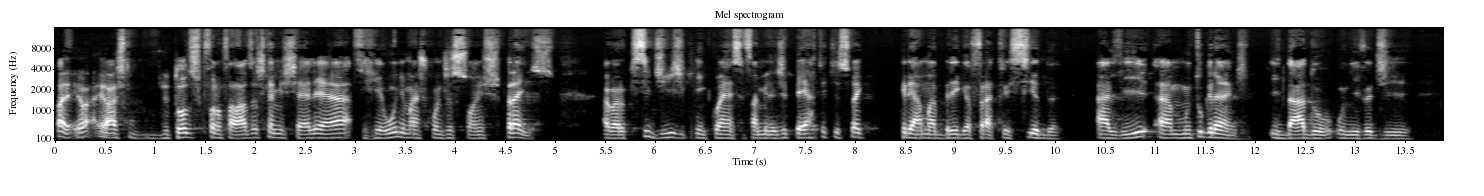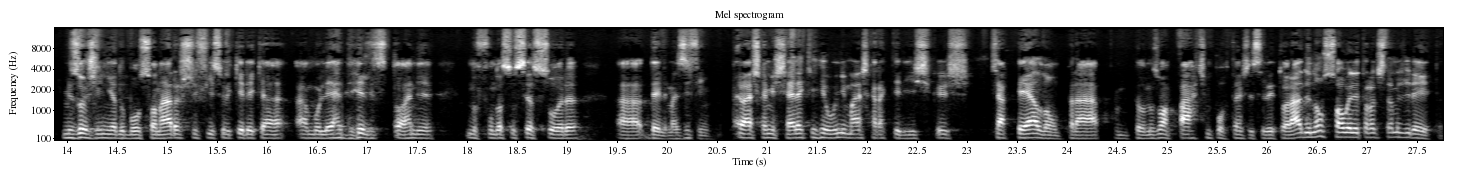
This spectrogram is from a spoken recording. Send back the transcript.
Olha, eu, eu acho que de todos que foram falados, acho que a Michelle é a que reúne mais condições para isso. Agora, o que se diz de quem conhece a família de perto é que isso vai criar uma briga fratricida ali uh, muito grande. E dado o nível de misoginia do Bolsonaro, acho difícil ele querer que a, a mulher dele se torne, no fundo, a sucessora uh, dele. Mas, enfim, eu acho que a Michelle é que reúne mais características que apelam para pelo menos uma parte importante desse eleitorado, e não só o eleitorado de extrema-direita.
